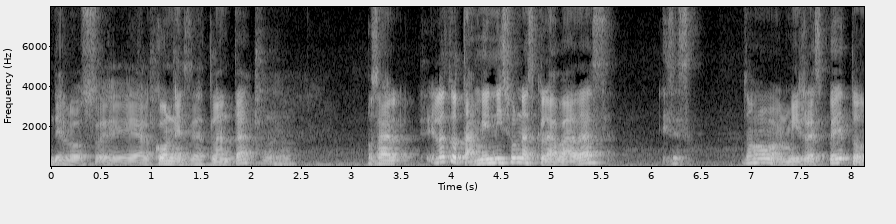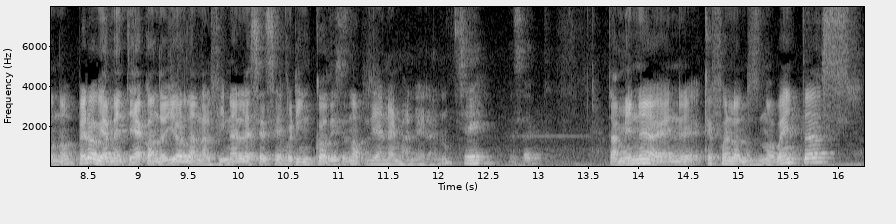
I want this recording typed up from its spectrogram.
de los eh, halcones de Atlanta. Ujú. O sea, el otro también hizo unas clavadas. Dices, no, mi respeto, ¿no? Pero obviamente ya cuando Jordan al final hace ese brinco, dices, no, pues ya no hay manera, ¿no? Sí, exacto. También, en, ¿qué fue en los noventas?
